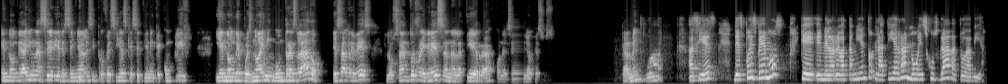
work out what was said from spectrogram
en donde hay una serie de señales y profecías que se tienen que cumplir y en donde pues no hay ningún traslado, es al revés. Los santos regresan a la tierra con el Señor Jesús. Carmen. Wow. Así es. Después vemos que en el arrebatamiento la tierra no es juzgada todavía.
